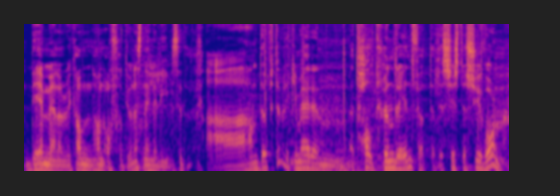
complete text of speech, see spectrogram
det mener du ikke? Han, han ofret jo nesten hele livet sitt der. Ja, han døpte vel ikke mer enn et halvt hundre innfødte de siste syv årene.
